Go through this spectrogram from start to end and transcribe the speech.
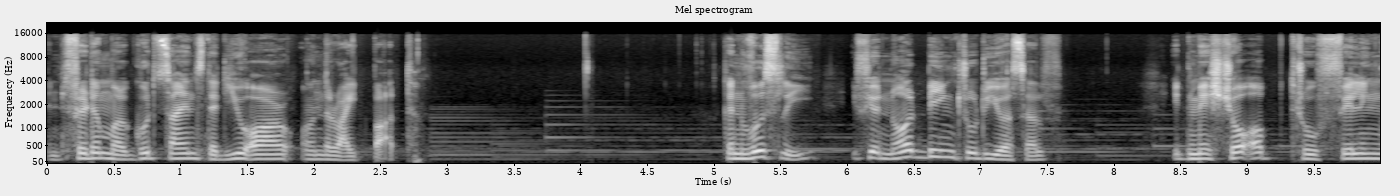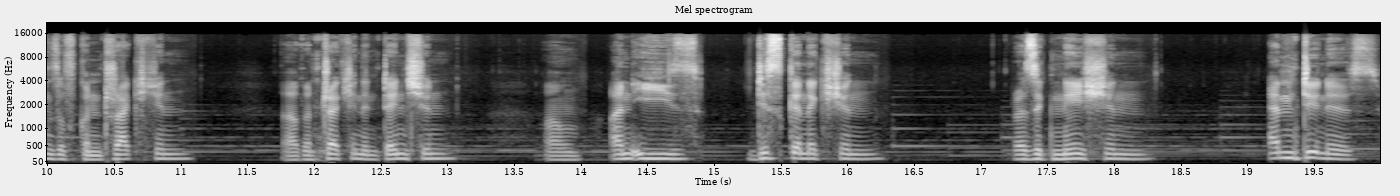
and freedom are good signs that you are on the right path. Conversely, if you're not being true to yourself, it may show up through feelings of contraction, uh, contraction and tension, um, unease, disconnection, resignation, emptiness,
